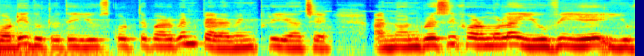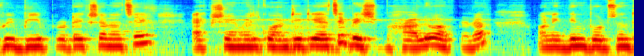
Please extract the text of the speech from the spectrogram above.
বডি দুটোতে ইউজ করতে পারবেন প্যারাবিন ফ্রি আছে। আর non greasy formula UV A UV B protection আছে, একশো এমএল কোয়ান্টিটি আছে, বেশ ভালো আপনারা অনেক দিন পর্যন্ত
